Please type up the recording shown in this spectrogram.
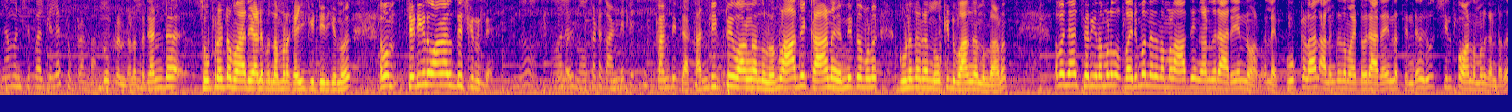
ഞാൻ മുനിസിപ്പാലിറ്റിയിലെ സൂപ്രണ്ടാണ് സൂപ്രണ്ടാണ്. അപ്പോൾ രണ്ട് സൂപ്രണ്ടുമാരെയാണ് ഇപ്പോൾ നമ്മുടെ കൈ കിട്ടിയിരിക്കുന്നത്. അപ്പം ചെടികൾ വാങ്ങാൻ ഉദ്ദേശിക്കുന്നില്ലേ? നോക്കട്ടെ കണ്ടിട്ട്. കണ്ടില്ല. കണ്ടിട്ട് വാങ്ങാന്നുള്ളൂ. നമ്മൾ ആദ്യം കാണുക. എന്നിട്ട് നമ്മൾ ഗുണനിലവാരം നോക്കിയിട്ട് വാങ്ങാന്നുള്ളതാണ്. അപ്പോൾ ഞാൻ ചെറിയ നമ്മൾ വരുമ്പോൾ തന്നെ നമ്മൾ ആദ്യം കാണുന്ന ഒരു അരയന്നമാണ് അല്ലേ? പൂക്കളാൽ അലങ്കൃതമായിട്ട് ഒരു അരയന്നത്തിന്റെ ഒരു ശില്പമാണ് നമ്മൾ കണ്ടത്.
